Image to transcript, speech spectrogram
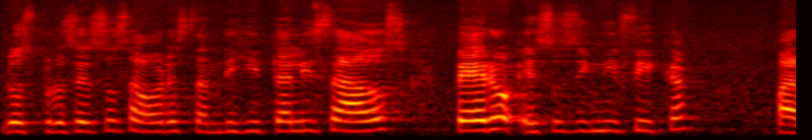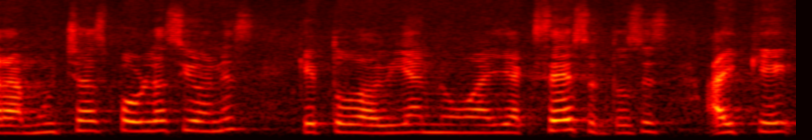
Los procesos ahora están digitalizados, pero eso significa para muchas poblaciones que todavía no hay acceso. Entonces hay que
